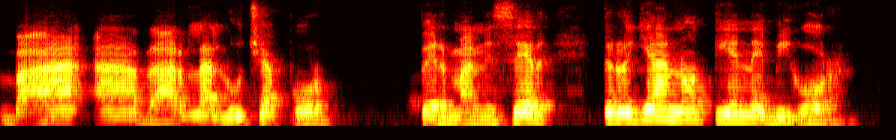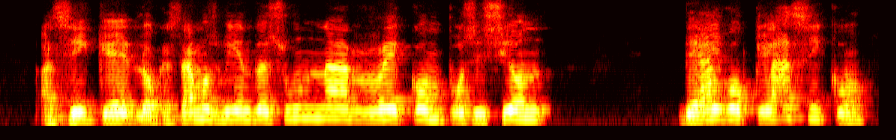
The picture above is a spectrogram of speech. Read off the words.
va a dar la lucha por permanecer pero ya no tiene vigor. Así que lo que estamos viendo es una recomposición de algo clásico.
